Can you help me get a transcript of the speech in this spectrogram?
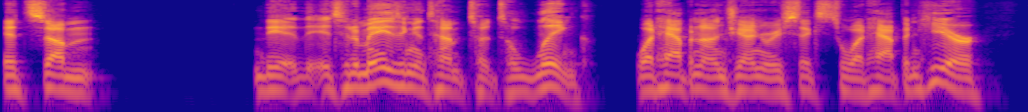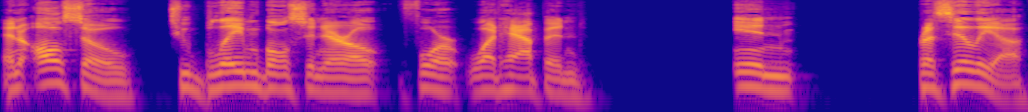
It's um, it's an amazing attempt to, to link what happened on January 6th to what happened here, and also to blame Bolsonaro for what happened in Brasilia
